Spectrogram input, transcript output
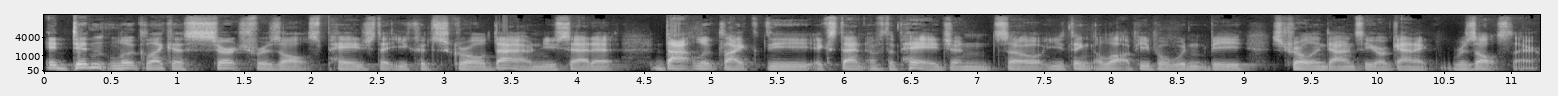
it didn't look like a search results page that you could scroll down. You said it, that looked like the extent of the page. And so you think a lot of people wouldn't be scrolling down to the organic results there.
